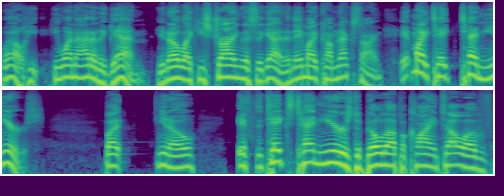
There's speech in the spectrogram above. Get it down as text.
well, he, he went at it again. You know, like he's trying this again. And they might come next time. It might take 10 years. But, you know, if it takes 10 years to build up a clientele of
